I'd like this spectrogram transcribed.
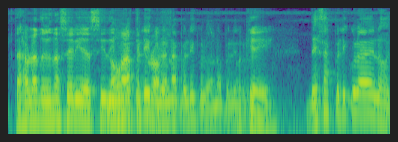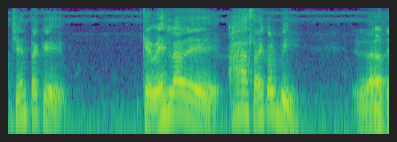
Estás hablando de una serie de CD No, una Martin película, Croft. una película, una película. Ok. De esas películas de los 80 que, que ves la de... Ah, ¿sabes cuál vi? La- Espérate,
